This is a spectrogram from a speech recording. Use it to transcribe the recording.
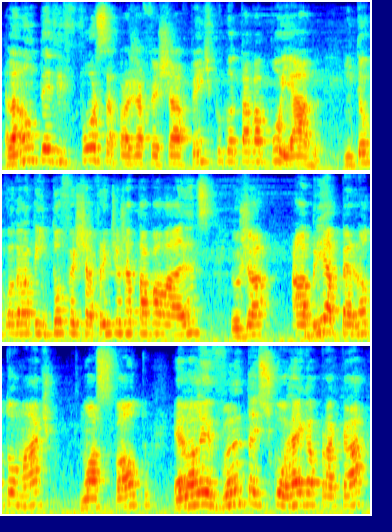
ela não teve força para já fechar a frente porque eu estava apoiado. Então quando ela tentou fechar a frente eu já estava lá antes, eu já abri a perna automático no asfalto, ela levanta, escorrega para cá,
